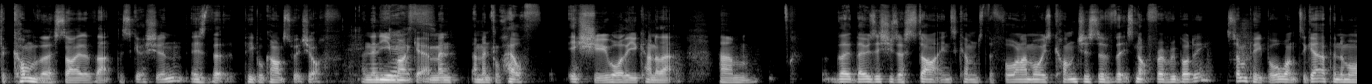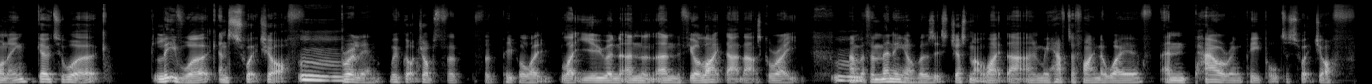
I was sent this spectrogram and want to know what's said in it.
The converse side of that discussion is that people can't switch off, and then you might get a, men- a mental health issue, or you kind of that. Um, th- those issues are starting to come to the fore, and I'm always conscious of that. It's not for everybody. Some people want to get up in the morning, go to work, leave work, and switch off. Mm. Brilliant. We've got jobs for, for people like like you, and and and if you're like that, that's great. Mm. Um, but for many of us, it's just not like that, and we have to find a way of empowering people to switch off,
